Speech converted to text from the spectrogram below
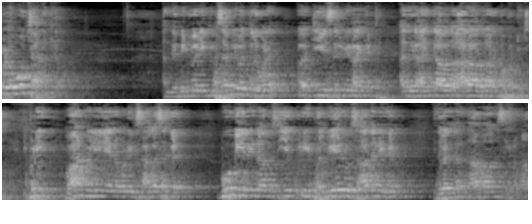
எவ்வளவோ சாதிக்கிறோம். அந்த விண்வெளிக்கு சமீபத்தில் கூட ஜிஎஸ்எல்வி ராக்கெட் அது ஐந்தாவது ஆறாவது அனுப்பப்பட்டுச்சு. இப்படி வான்வெளியிலே நம்முடைய சாகசங்கள் பூமியிலே நாம் செய்யக்கூடிய பல்வேறு சாதனைகள் இதுவெல்லாம் நாம செய்யணுமா?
